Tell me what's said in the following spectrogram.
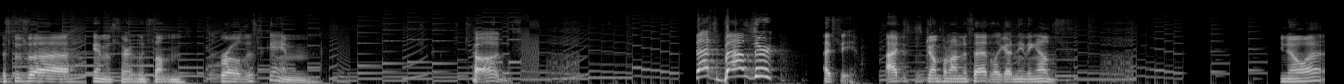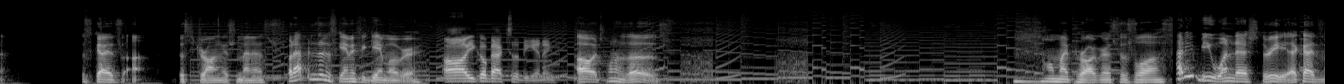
This is, uh, this game is certainly something. Bro, this game chugs. That's Bowser! I see. I just was jumping on his head like anything else. You know what? This guy's uh, the strongest menace. What happens in this game if you game over? Oh, you go back to the beginning. Oh, it's one of those. All my progress is lost. How do you beat 1-3? That guy's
